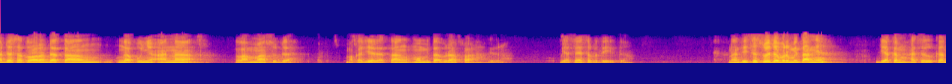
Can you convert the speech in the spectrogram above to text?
ada satu orang datang nggak punya anak lama sudah. Maka dia datang mau minta berapa gitu. Biasanya seperti itu. Nanti sesuai dengan permintaannya dia akan menghasilkan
